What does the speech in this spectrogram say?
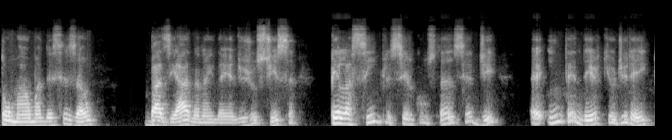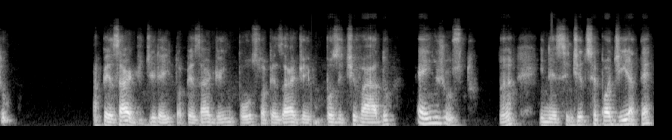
tomar uma decisão baseada na ideia de justiça, pela simples circunstância de é, entender que o direito, apesar de direito, apesar de imposto, apesar de positivado, é injusto. Né? E nesse sentido, você pode ir até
